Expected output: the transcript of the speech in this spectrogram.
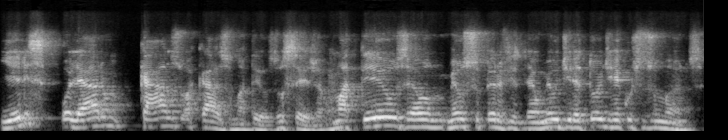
E eles olharam caso a caso, Matheus. Ou seja, o Matheus é o meu supervisor, é o meu diretor de recursos humanos.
